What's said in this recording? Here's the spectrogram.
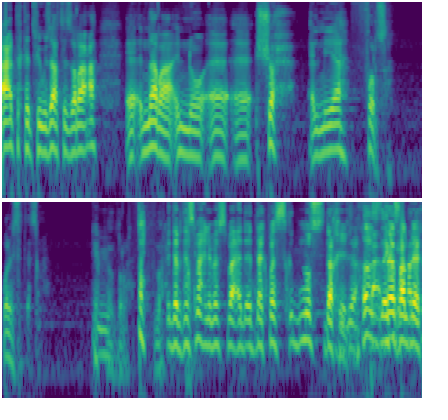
أعتقد في وزارة الزراعة أه، نرى إنه أه، شح المياه فرصة وليست أزمة. طيب إذا بتسمح لي بس بعد اذنك بس نص دقيقة. فيصل بيك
